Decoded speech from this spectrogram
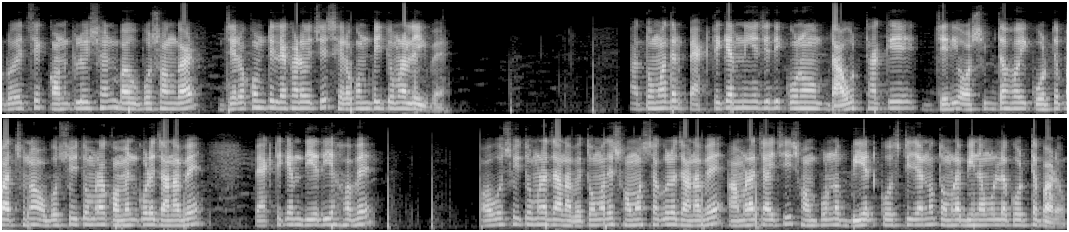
রয়েছে কনক্লুশন বা উপসংহার। যেরকমটি লেখা রয়েছে, সেরকমটিই তোমরা লিখবে। আর তোমাদের প্র্যাকটিক্যাম নিয়ে যদি কোনো ডাউট থাকে, যদি অসুবিধা হয়, করতে পারছ না, অবশ্যই তোমরা কমেন্ট করে জানাবে। প্র্যাকটিক্যাম দিয়ে দিয়ে হবে। অবশ্যই তোমরা জানাবে, তোমাদের সমস্যাগুলো জানাবে। আমরা চাইছি সম্পূর্ণ বিএড কোর্সটি যেন তোমরা বিনামূল্যে করতে পারো।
